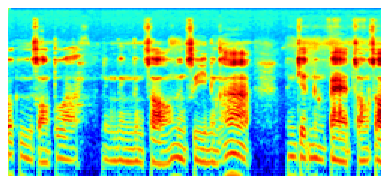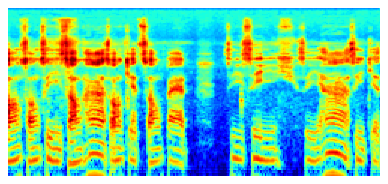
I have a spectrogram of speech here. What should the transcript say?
ก็คือสองตัวหนึ่งหนึ่งหนึ่งสองหนึ่งสี่หนึ่งห้าหนึ่งเจ็ดหนึ่งแปดสองสองสองสี่สองห้าสองเจ็ดสองแปดสี่สี่สี่ห้าสี่เจ็ด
